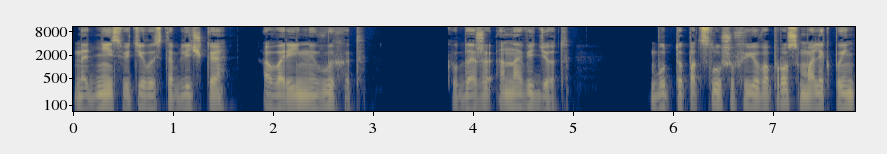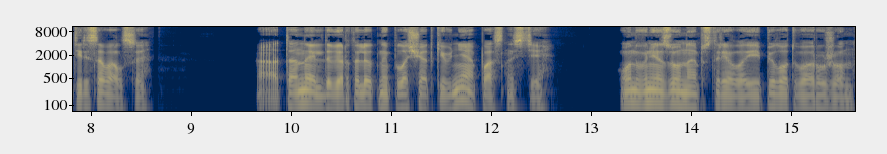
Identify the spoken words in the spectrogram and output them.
Над ней светилась табличка «Аварийный выход». Куда же она ведет? Будто подслушав ее вопрос, Малик поинтересовался. А тоннель до вертолетной площадки вне опасности? Он вне зоны обстрела, и пилот вооружен.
